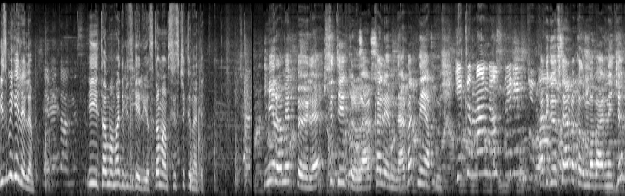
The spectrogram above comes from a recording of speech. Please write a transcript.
Biz mi gelelim? Evet annesi. İyi tamam hadi biz geliyoruz. Tamam siz çıkın hadi. Miram hep böyle stickerlar, kalemler. Bak ne yapmış. Yakından göstereyim ki. Hadi göster bakalım babaanneciğim.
